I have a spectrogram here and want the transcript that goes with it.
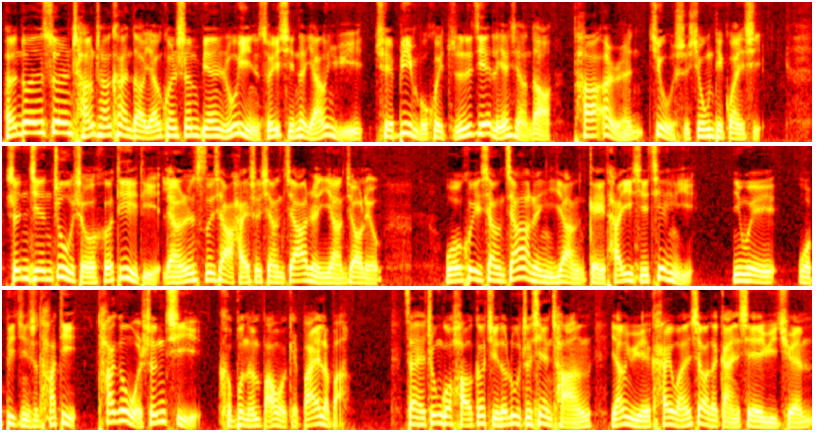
很多人虽然常常看到杨坤身边如影随形的杨宇，却并不会直接联想到他二人就是兄弟关系。身兼助手和弟弟，两人私下还是像家人一样交流。我会像家人一样给他一些建议。因为我毕竟是他弟，他跟我生气，可不能把我给掰了吧？在中国好歌曲的录制现场，杨宇开玩笑的感谢羽泉，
